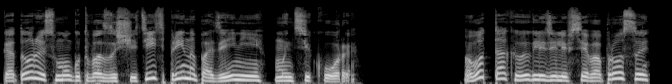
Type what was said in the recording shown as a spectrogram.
которые смогут вас защитить при нападении мантикоры. Вот так выглядели все вопросы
